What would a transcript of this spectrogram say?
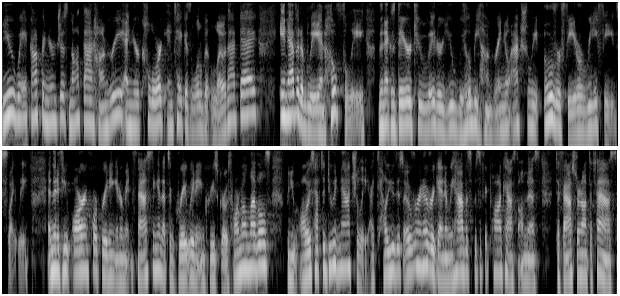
you wake up and you're just not that hungry and your caloric intake is a little bit low that day, inevitably and hopefully the next day or two later, you will be hungry and you'll actually overfeed or refeed slightly. And then if you are incorporating intermittent fasting, and that's a great way to increase growth hormone levels, but you always have to do it naturally. I tell you this over and over again, and we have a specific podcast on this to fast or not to fast.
